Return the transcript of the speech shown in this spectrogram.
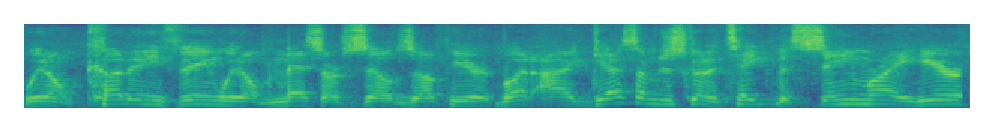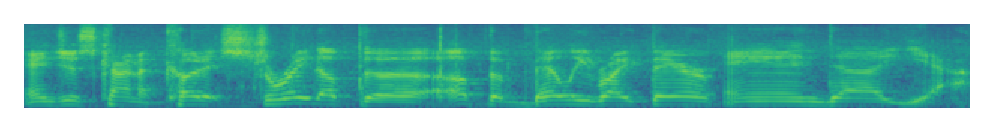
we don't cut anything, we don't mess ourselves up here, but I guess I'm just going to take the seam right here and just kind of cut it straight up the, up the belly right there, and uh, yeah.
